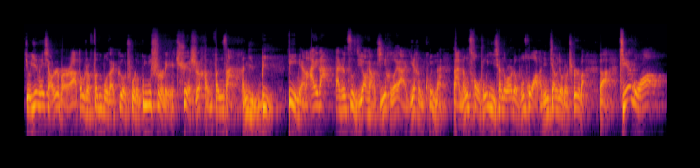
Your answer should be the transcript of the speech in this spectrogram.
就因为小日本啊，都是分布在各处的工事里，确实很分散、很隐蔽，避免了挨炸。但是自己要想集合呀，也很困难。啊，能凑出一千多人就不错了，您将就着吃吧，是吧？结果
